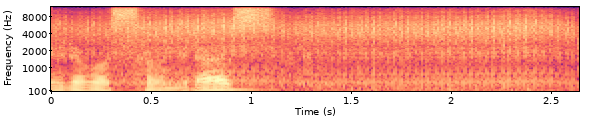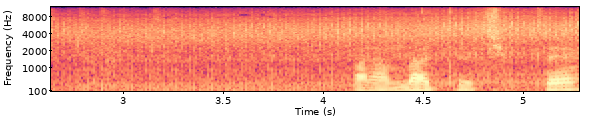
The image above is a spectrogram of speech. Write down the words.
Geri basalım biraz. Adamlar da çıktı.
